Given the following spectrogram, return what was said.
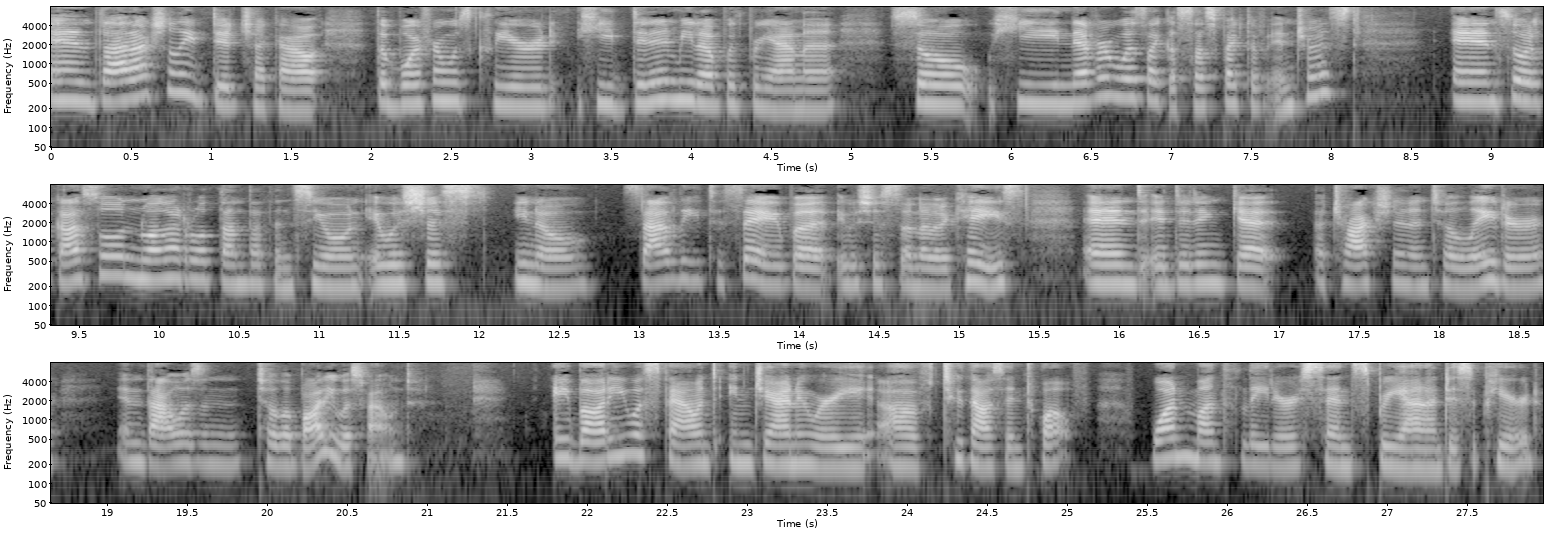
And that actually did check out. The boyfriend was cleared. He didn't meet up with Bree'Anna. So he never was like a suspect of interest. And so el caso no agarró tanta atención. It was just, you know, sadly to say, but it was just another case. And it didn't get attraction until later. And that was until the body was found. A body was found in January of 2012, one month later since Bree'Anna disappeared.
